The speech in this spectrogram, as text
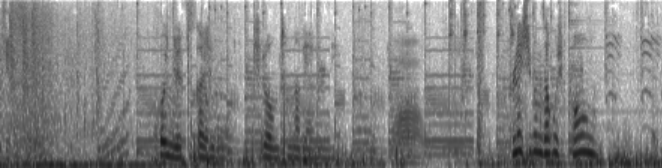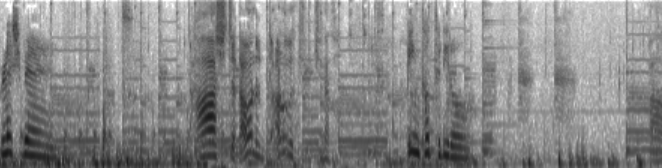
써? 코인 10개 가지고 키를 엄청나게 하겠네 와우. 플래시뱅 사고 싶어 플래시뱅 아 진짜 나만 나는 왜 이렇게 늦게 나가? 삥 터트리러 아.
